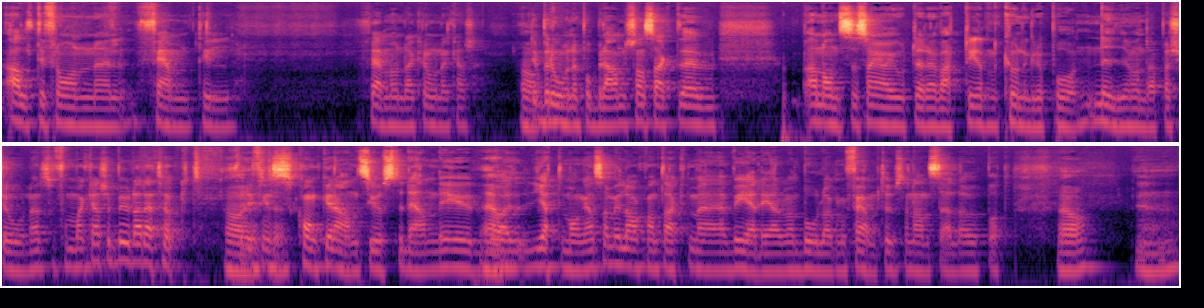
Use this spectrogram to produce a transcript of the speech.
Allt ifrån 5 till 500 kronor kanske. Ja. Det är beroende på bransch. Som sagt, eh, annonser som jag har gjort där det har varit en kundgrupp på 900 personer så får man kanske buda rätt högt. Ja, för det finns konkurrens just i den. Det är Ja. jättemånga som vill ha kontakt med VD med bolag med 5000 anställda och uppåt. Ja. Mm.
